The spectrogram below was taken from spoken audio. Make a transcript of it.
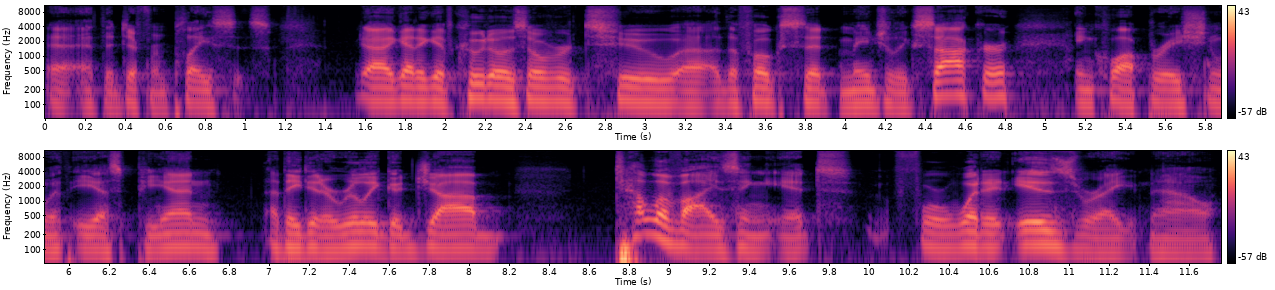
uh, at the different places. I got to give kudos over to uh, the folks at Major League Soccer in cooperation with ESPN. Uh, they did a really good job televising it for what it is right now.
